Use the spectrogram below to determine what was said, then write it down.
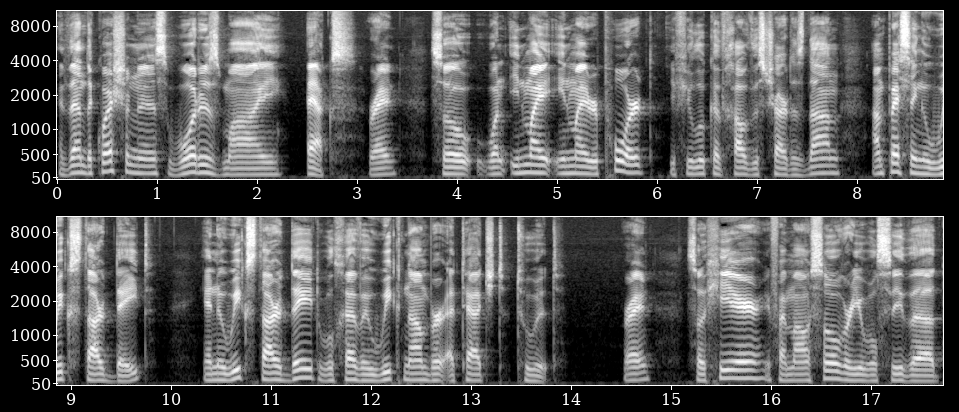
And then the question is, what is my X, right? So when in my in my report, if you look at how this chart is done, I'm passing a week start date, and a week start date will have a week number attached to it, right? So here, if I mouse over, you will see that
